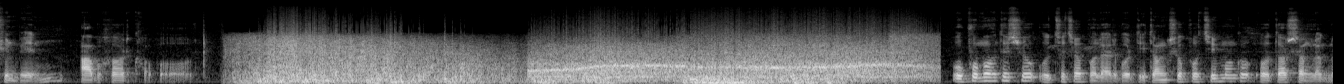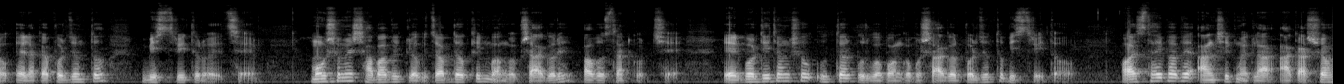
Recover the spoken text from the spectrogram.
শুনবেন আবহাওয়ার খবর। উপমহাদেশীয় উচ্চচাপ বলয়ের বর্ধিত অংশ পশ্চিমবঙ্গ ও তার সংলগ্ন এলাকা পর্যন্ত বিস্তৃত রয়েছে। মৌসুমের স্বাভাবিক লঘুচাপ দক্ষিণ বঙ্গোপসাগরে অবস্থান করছে। এর বর্ধিত অংশ উত্তর পূর্ব বঙ্গোপসাগর পর্যন্ত বিস্তৃত। অস্থায়ীভাবে আংশিক মেঘলা আকাশসহ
